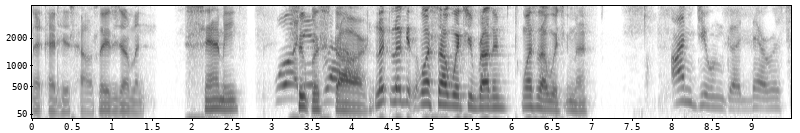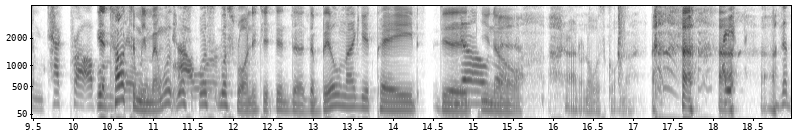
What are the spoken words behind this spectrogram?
at, at his house. Ladies and gentlemen, Sammy, What superstar. Look, look at what's up with you, brother. What's up with you, man? I'm doing good. There was some tech problems. Yeah, talk to me, man. What, what's what's what's wrong? Did you, did the the bill not get paid? Did No, you know? no. I don't know what's going on. I- the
